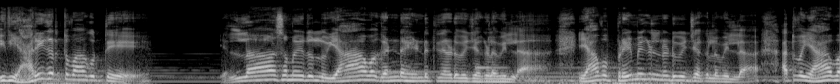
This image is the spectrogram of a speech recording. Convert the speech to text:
ಇದು ಯಾರಿಗರ್ಥವಾಗುತ್ತೆ ಎಲ್ಲ ಸಮಯದಲ್ಲೂ ಯಾವ ಗಂಡ ಹೆಂಡತಿ ನಡುವೆ ಜಗಳವಿಲ್ಲ, ಯಾವ ಪ್ರೇಮಿಗಳ ನಡುವೆ ಜಗಳವಿಲ್ಲ, ಅಥವಾ ಯಾವ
